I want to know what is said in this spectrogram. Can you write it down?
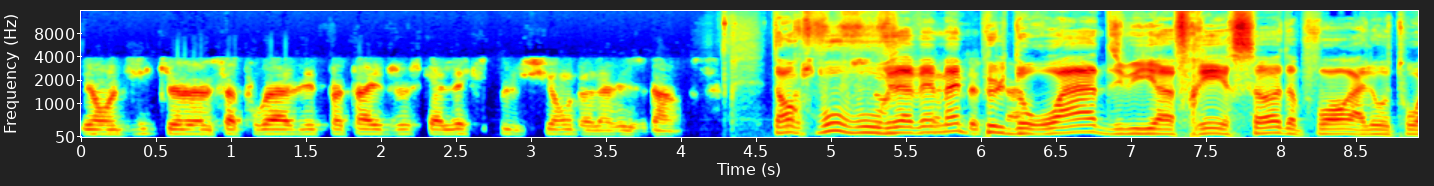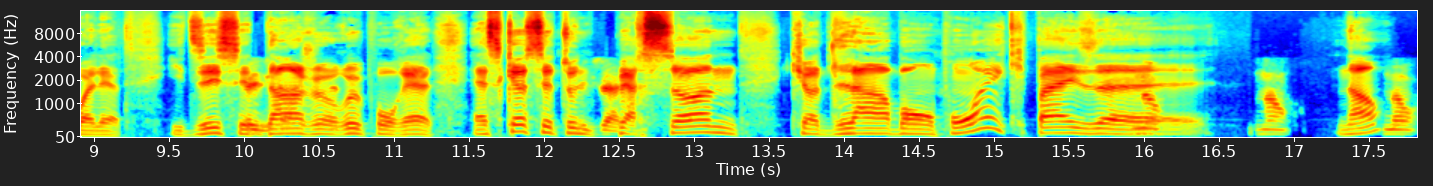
Et on dit que ça pourrait aller peut-être jusqu'à l'expulsion de la résidence. Donc, vous, vous avez même plus le droit de lui offrir ça, de pouvoir aller aux toilettes. Il dit c'est dangereux pour elle. Est-ce que c'est une personne qui a de l'embonpoint, qui pèse... Euh, non. Non? Non.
